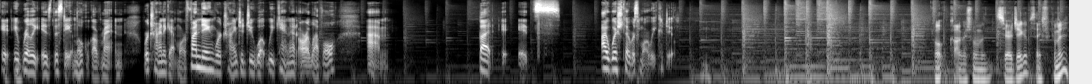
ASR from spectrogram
It, it, really is the state and local government. And we're trying to get more funding. We're trying to do what we can at our level. Um, but it, it's, I wish there was more we could do. Well, Congresswoman Sarah Jacobs, thanks for coming in.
